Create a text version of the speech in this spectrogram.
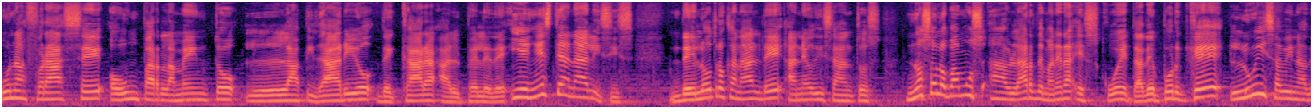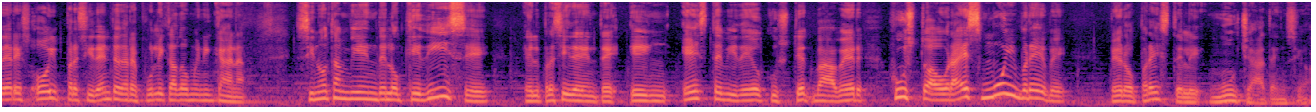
una frase o un parlamento lapidario de cara al PLD. Y en este análisis del otro canal de Aneudi Santos, no solo vamos a hablar de manera escueta de por qué Luis Abinader es hoy presidente de República Dominicana, sino también de lo que dice el presidente en este video que usted va a ver justo ahora. Es muy breve pero préstele mucha atención.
